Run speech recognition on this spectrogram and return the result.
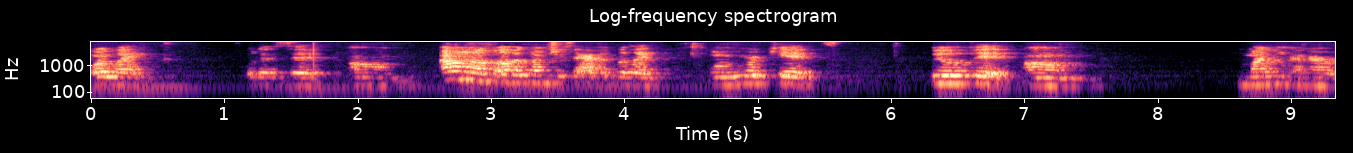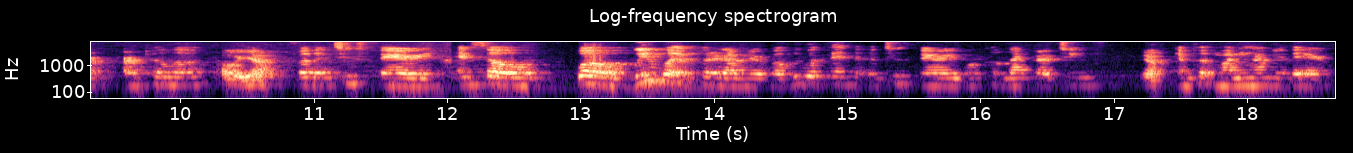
Or like, what is it? Um, I don't know if other countries have it, but like when we were kids, we would put um money on our, our pillow Oh, yeah, for the tooth fairy. And so, well, we wouldn't put it under, but we would think that the tooth fairy would collect our tooth and put money under there.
